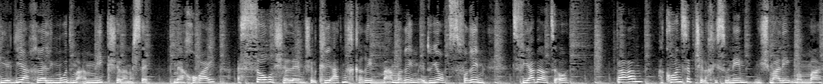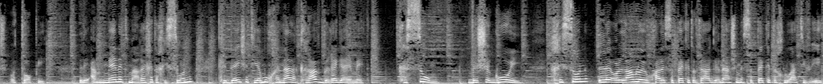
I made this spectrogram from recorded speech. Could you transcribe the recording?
היא הגיעה אחרי לימוד מעמיק של הנושא. מאחוריי עשור שלם של קריאת מחקרים, מאמרים, עדויות, ספרים, צפייה בהרצאות. פעם הקונספט של החיסונים נשמע לי ממש אוטופי. לאמן את מערכת החיסון כדי שתהיה מוכנה לקרב ברגע האמת. קסום ושגוי. חיסון לעולם לא יוכל לספק את אותה הגנה שמספקת תחלואה טבעית.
